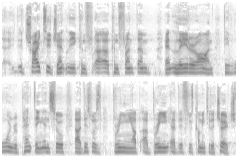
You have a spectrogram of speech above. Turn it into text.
uh, tried to gently conf- uh, confront them. And later on, they weren't repenting, and so uh, this was bringing up, uh, bringing uh, this was coming to the church.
